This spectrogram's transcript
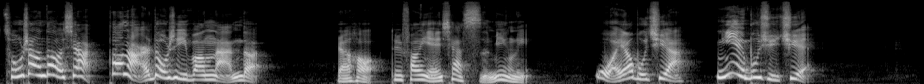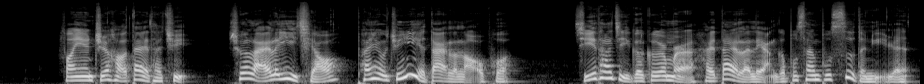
从上到下到哪儿都是一帮男的。然后对方言下死命令：我要不去啊，你也不许去。方言只好带他去。车来了，一瞧，潘友军也带了老婆，其他几个哥们儿还带了两个不三不四的女人。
